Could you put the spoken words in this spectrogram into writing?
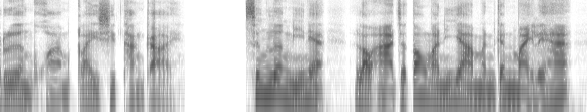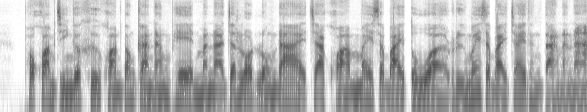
เรื่องความใกล้ชิดทางกาย ซึ่งเรื่องนี้เนี่ยเราอาจจะต้องมานิยามมันกันใหม่เลยฮะ เพราะความจริงก็คือความต้องการทางเพศมันอาจจะลดลงได้จากความไม่สบายตัวหรือไม่สบายใจต่างๆ นานา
